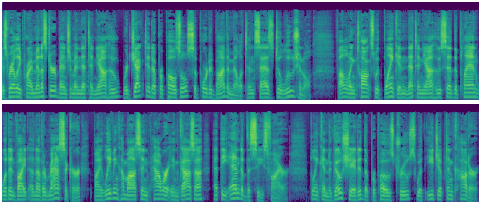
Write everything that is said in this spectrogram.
Israeli Prime Minister Benjamin Netanyahu rejected a proposal supported by the militants as delusional. Following talks with Blinken, Netanyahu said the plan would invite another massacre by leaving Hamas in power in Gaza at the end of the ceasefire. Blinken negotiated the proposed truce with Egypt and Qatar.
